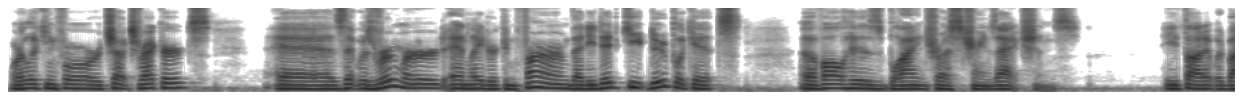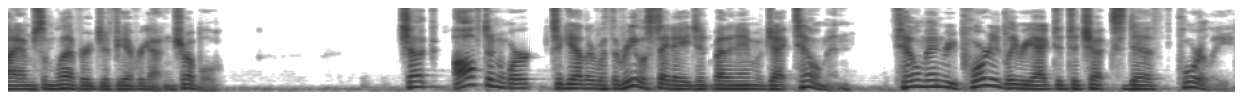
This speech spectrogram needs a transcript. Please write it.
were looking for Chuck's records as it was rumored and later confirmed that he did keep duplicates of all his blind trust transactions. He thought it would buy him some leverage if he ever got in trouble. Chuck often worked together with a real estate agent by the name of Jack Tillman. Tillman reportedly reacted to Chuck's death poorly,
